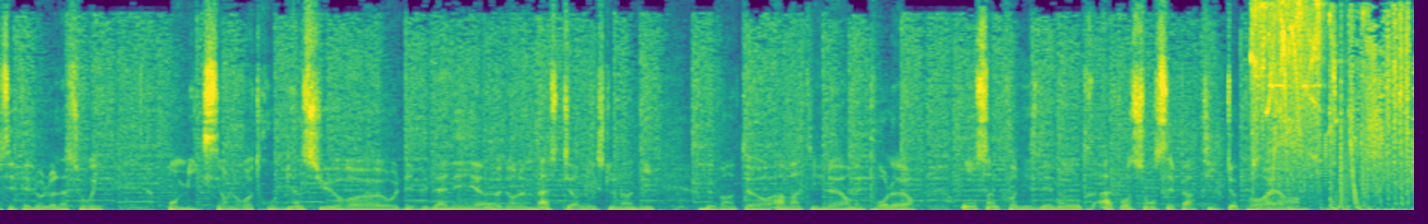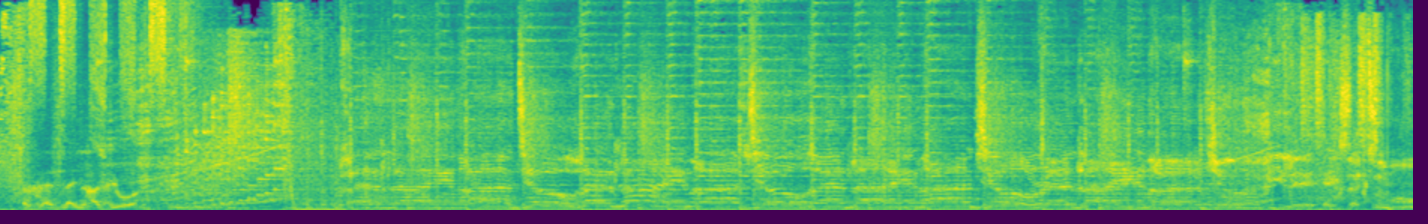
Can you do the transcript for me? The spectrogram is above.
C'était Lolo la souris en mix et on le retrouve bien sûr euh, au début de l'année euh, dans le Master Mix le lundi de 20h à 21h. Mais pour l'heure, on synchronise les montres. Attention, c'est parti, top. Exactement.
